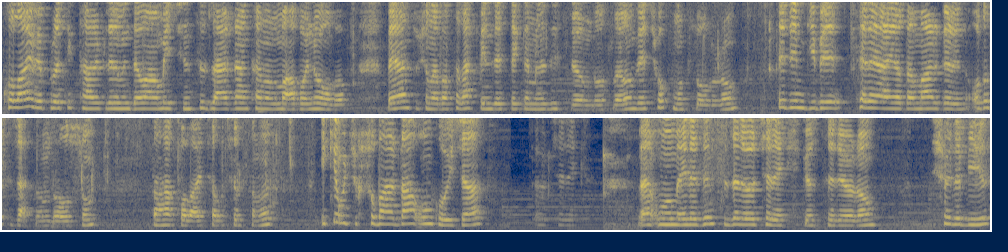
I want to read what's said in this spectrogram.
Kolay ve pratik tariflerimin devamı için sizlerden kanalıma abone olup beğen tuşuna basarak beni desteklemenizi istiyorum dostlarım ve çok mutlu olurum. Dediğim gibi tereyağı ya da margarin oda sıcaklığında olsun. Daha kolay çalışırsınız. 2,5 su bardağı un koyacağız. Ölçerek. Ben unumu eledim. Sizlere ölçerek gösteriyorum. Şöyle bir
